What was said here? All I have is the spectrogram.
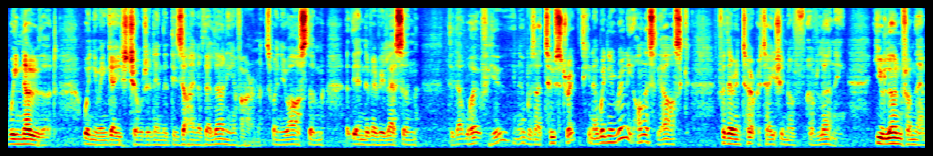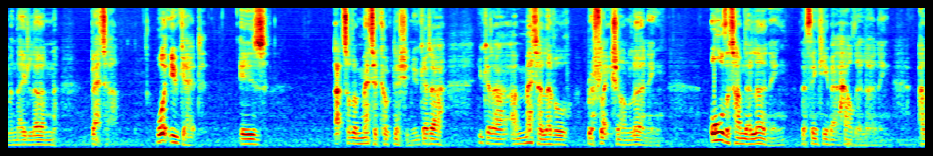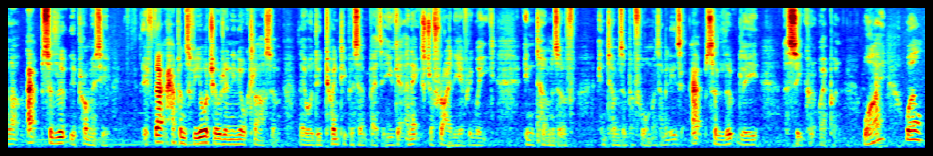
We know that when you engage children in the design of their learning environments, when you ask them at the end of every lesson, did that work for you? You know, was I too strict? You know, when you really honestly ask for their interpretation of, of learning, you learn from them and they learn better. What you get is that sort of metacognition. You get a you get a, a meta level reflection on learning. All the time they're learning, they're thinking about how they're learning. And I absolutely promise you, if that happens for your children in your classroom, they will do 20% better. You get an extra Friday every week in terms of in terms of performance. I mean, it's absolutely a secret weapon. Why? Well,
